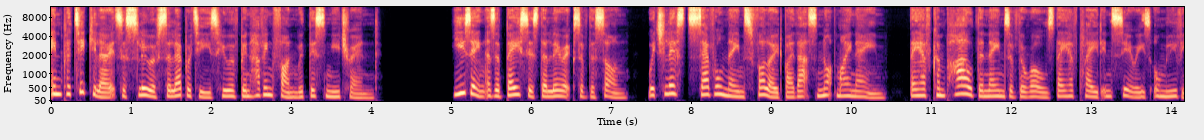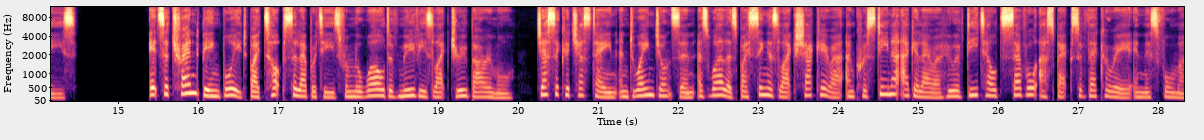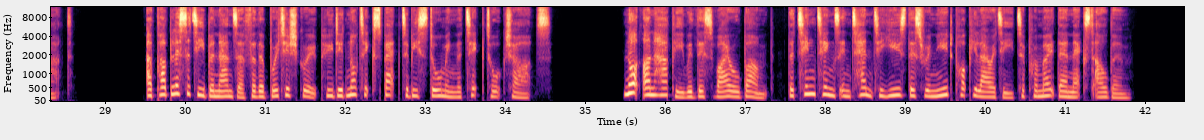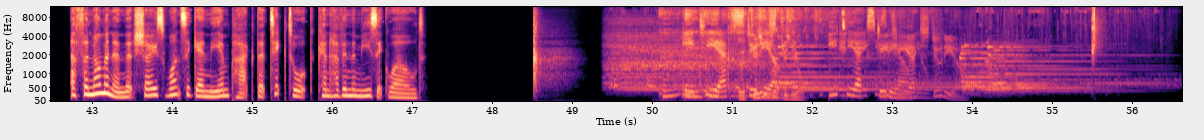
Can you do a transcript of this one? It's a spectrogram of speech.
In particular, it's a slew of celebrities who have been having fun with this new trend. Using as a basis the lyrics of the song, which lists several names followed by That's Not My Name, they have compiled the names of the roles they have played in series or movies. It's a trend being buoyed by top celebrities from the world of movies like Drew Barrymore, Jessica Chastain, and Dwayne Johnson, as well as by singers like Shakira and Christina Aguilera, who have detailed several aspects of their career in this format. A publicity bonanza for the British group who did not expect to be storming the TikTok charts. Not unhappy with this viral bump, the Ting Tings intend to use this renewed popularity to promote their next album. A phenomenon that shows once again the impact that TikTok can have in the music world. ETX Studio. Studio. ETX Studio. ETX Studio.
